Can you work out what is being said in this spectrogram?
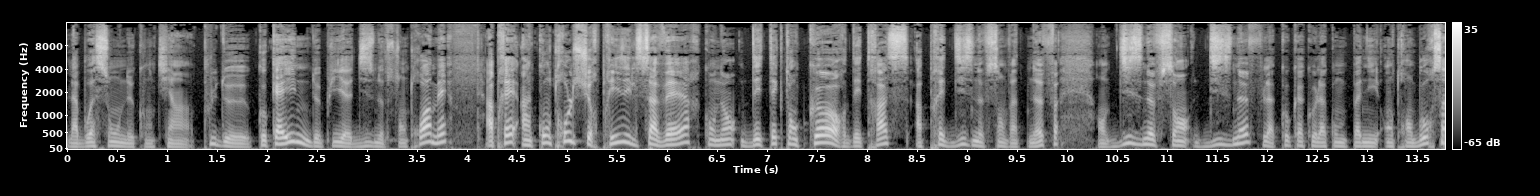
la boisson ne contient plus de cocaïne depuis 1903, euh, mais après un contrôle surprise, il s'avère qu'on en détecte encore des traces après 1929. En 1919, la Coca-Cola Company entre en bourse.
